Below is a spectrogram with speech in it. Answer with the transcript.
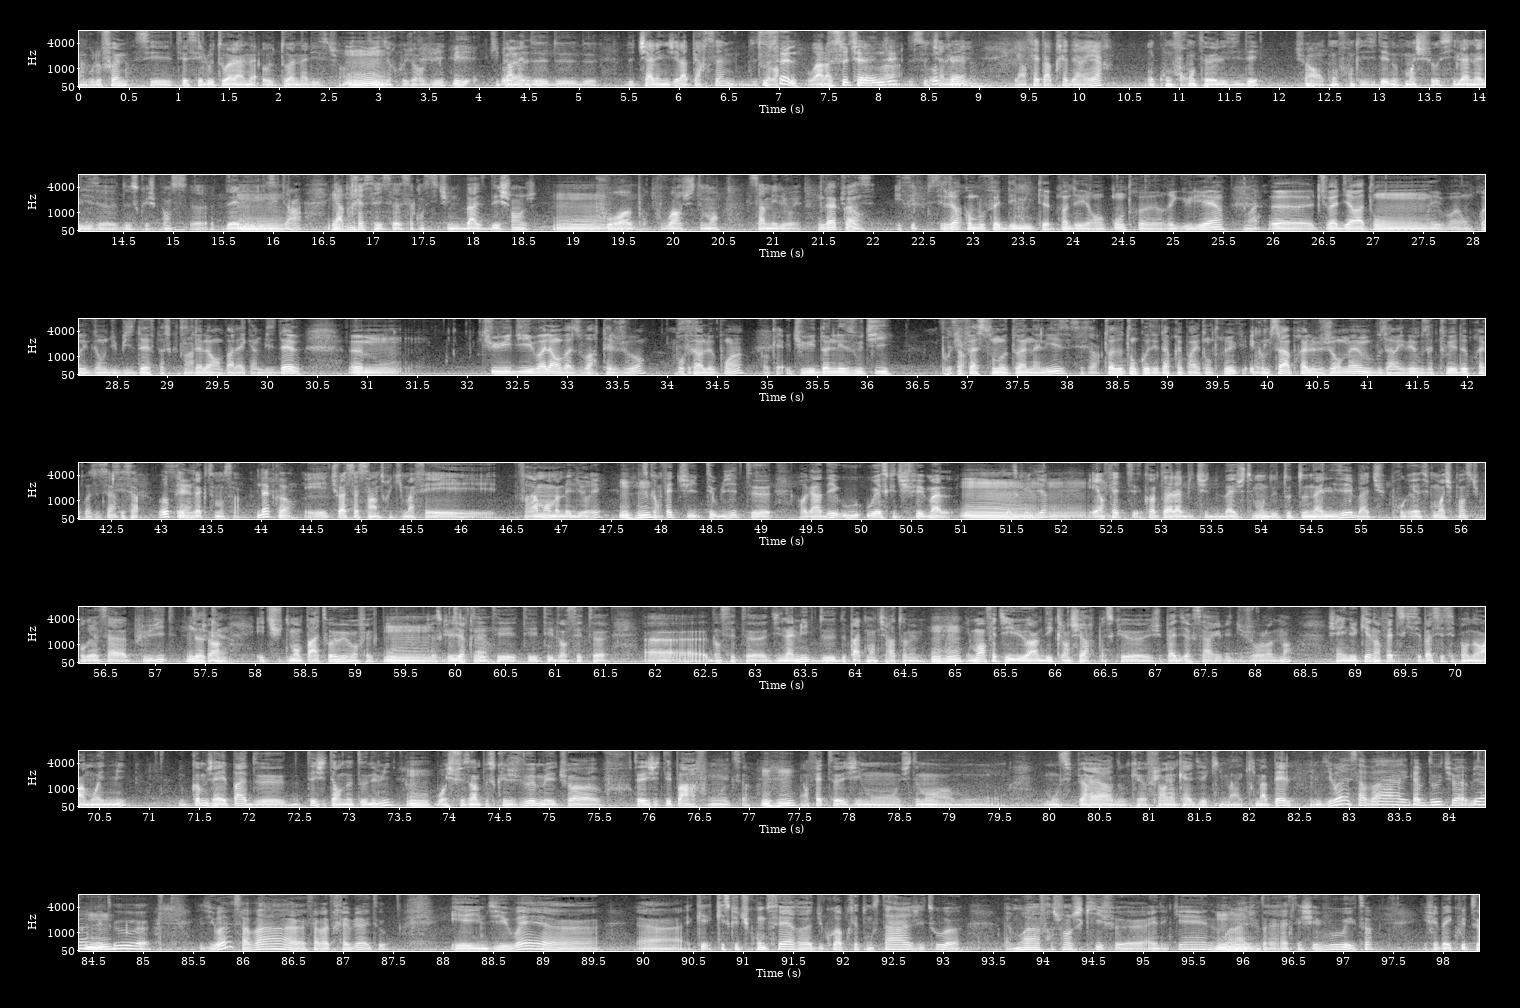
anglophones, c'est l'auto-analyse, tu vois. Mhm. C'est-à-dire qu'aujourd'hui, qui ouais, permet de, de, de, de challenger la personne, de Tout savoir- seul, voilà, de se challenger voilà, de se Ok. challenger. Et en fait, après derrière, on confronte les idées. Tu vois, on confronte les idées. Donc moi, je fais aussi l'analyse euh, de ce que je pense euh, d'elle, etc. Et Mhm. après, ça, ça, ça constitue une base d'échange Mhm. pour euh, pour pouvoir justement s'améliorer. D'accord. c'est- genre quand vous faites des meet, enfin, des rencontres régulières, Ouais. euh, tu vas dire à ton, et bon, on prend l'exemple du bizdev parce que tout Ouais. à l'heure on parlait avec un bizdev, euh, tu lui dis voilà on va se voir tel jour pour faire le point Ok. et tu lui donnes les outils pour qu'il fasse son auto-analyse. Toi de ton côté t'as préparé ton truc et comme ça après le jour même vous arrivez vous êtes tous les deux prêts quoi c'est ça C'est ça. Ok. C'est exactement ça. D'accord. Et tu vois, ça, c'est un truc qui m'a fait vraiment m'améliorer. Mhm. Parce qu'en fait, tu es obligé de te regarder où, où est-ce que tu fais mal. Tu vois ce que je veux dire? Et en fait, quand tu as l'habitude bah, justement de t'auto-analyser, bah, tu progresses. Moi, je pense que tu progresses plus vite. Tu vois, et tu te mens pas à toi-même, en fait. Mmh, Tu vois ce que je veux dire? clair. T'es es, dans cette, euh, dans cette euh, dynamique de ne pas te mentir à toi-même. Mhm. Et moi, en fait, il y a eu un déclencheur parce que je vais pas dire que ça arrivé du jour au lendemain. Chez Heineken, en fait, ce qui s'est passé, c'est pendant un mois et demi. Donc, comme j'avais pas de, tu sais, j'étais en autonomie. Mhm. Bon, je faisais un peu ce que je veux, mais tu vois, tu sais, j'étais pas à fond et que ça. Mhm. Et en fait, euh, j'ai mon justement euh, mon, mon supérieur, donc euh, Florian Cadier, qui m'a qui m'appelle. Il me dit ouais, ça va, Gabdou, tu vas bien Mhm. et tout. euh. Je dis ouais, ça va, ça va très bien et tout. Et il me dit ouais, euh, euh, qu'est- qu'est-ce que tu comptes faire du coup après ton stage et tout. Ben, moi, franchement, je kiffe Heineken. Voilà, je voudrais rester chez vous et tout. Il fait bah écoute,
